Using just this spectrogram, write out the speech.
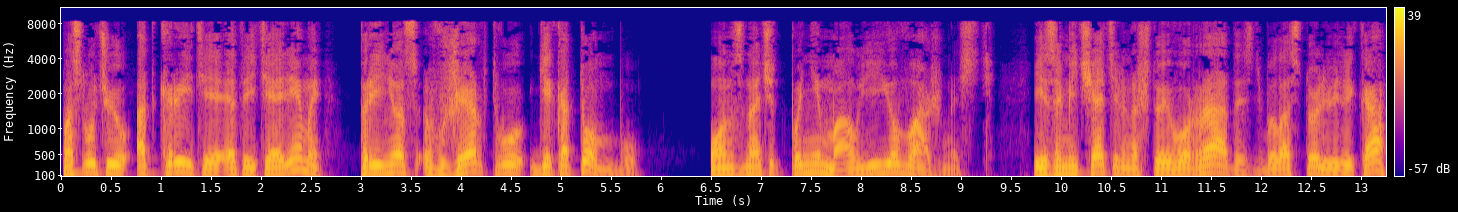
по случаю открытия этой теоремы принес в жертву гекатомбу. Он, значит, понимал ее важность. И замечательно, что его радость была столь велика,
